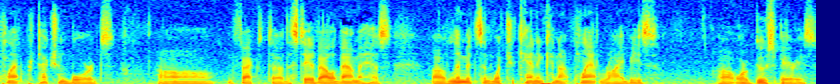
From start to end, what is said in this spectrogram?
plant protection boards. Uh, in fact, the state of Alabama has limits in what you can and cannot plant ribes or gooseberries.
